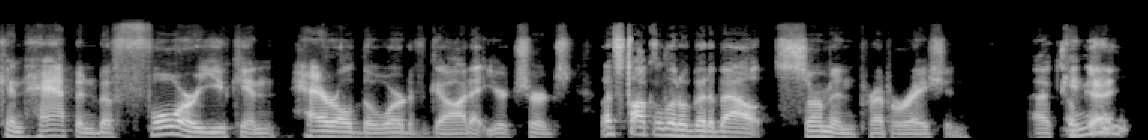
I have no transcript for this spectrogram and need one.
can happen before you can herald the word of God at your church. Let's talk a little bit about sermon preparation. Uh, can okay. you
